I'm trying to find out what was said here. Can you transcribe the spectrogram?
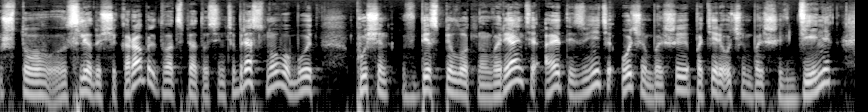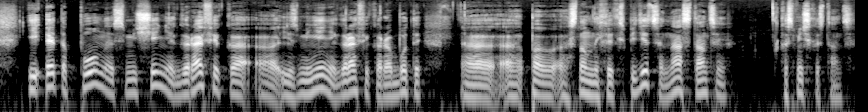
что следующий корабль 25 сентября снова будет пущен в беспилотном варианте, а это, извините, очень большие потери, очень больших денег, и это полное смещение графика, э, изменение графика работы э, э, основных экспедиций на станции, космической станции.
